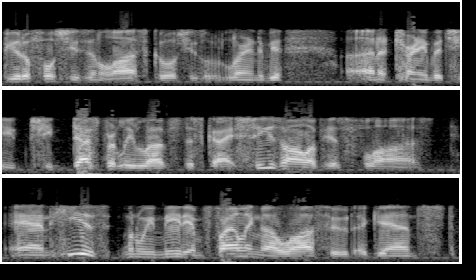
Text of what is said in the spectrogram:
beautiful. She's in law school. She's learning to be an attorney, but she she desperately loves this guy. Sees all of his flaws. And he is, when we meet him, filing a lawsuit against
